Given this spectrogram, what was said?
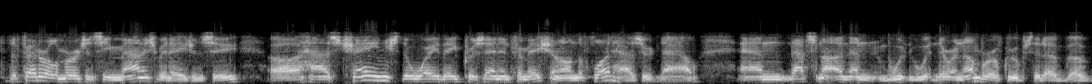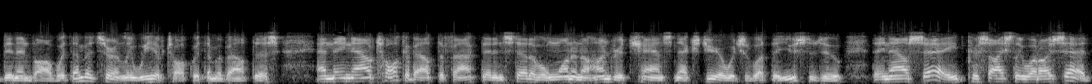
that the Federal Emergency Management Agency uh, has changed the way they present information on the flood hazard now, and that's not. And then w- w- there are a number of groups that have, have been involved with them, but certainly we have talked with them about this, and they now talk about the fact that instead of a one in a hundred chance next year, which is what they used to do, they now say precisely what I said.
